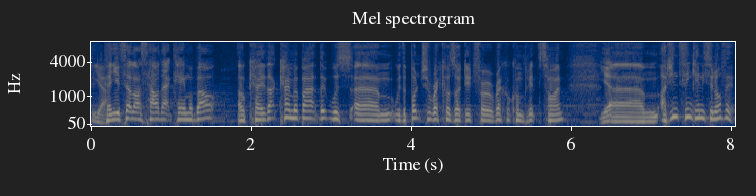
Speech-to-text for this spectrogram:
Yeah. Can you tell us how that came about? Okay, that came about. That was um, with a bunch of records I did for a record company at the time. Yeah. Um, I didn't think anything of it.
